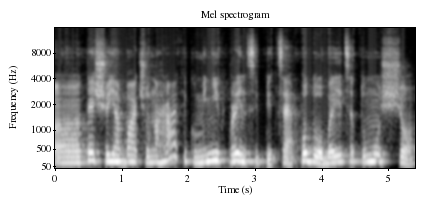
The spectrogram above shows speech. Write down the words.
е, те, що я бачу на графіку, мені, в принципі, це подобається, тому що.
